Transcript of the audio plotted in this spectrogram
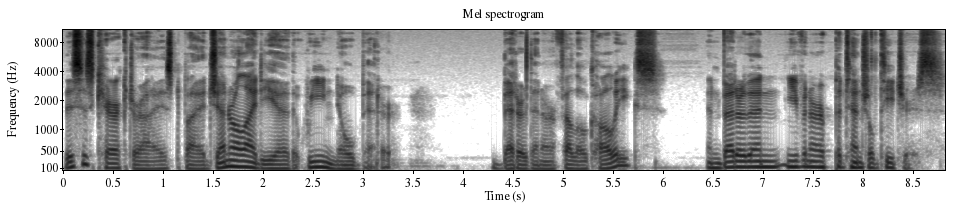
This is characterized by a general idea that we know better better than our fellow colleagues, and better than even our potential teachers.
